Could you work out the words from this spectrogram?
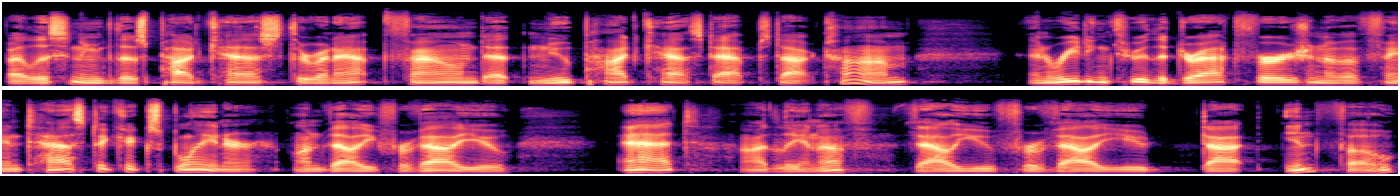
By listening to this podcast through an app found at newpodcastapps.com and reading through the draft version of a fantastic explainer on value for value at, oddly enough, valueforvalue.info,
